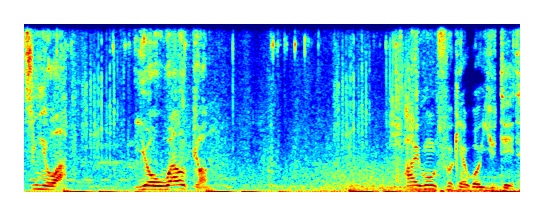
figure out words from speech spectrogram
Patching you up. You're welcome. I won't forget what you did.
